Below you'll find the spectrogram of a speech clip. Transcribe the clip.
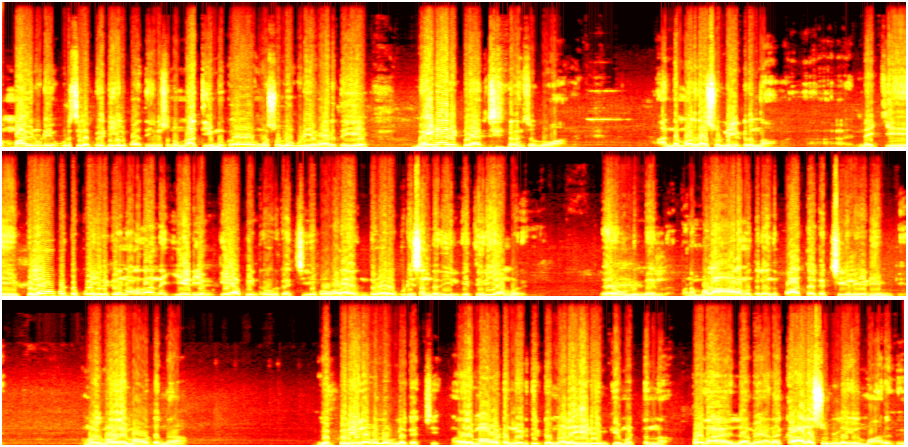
அம்மாவினுடைய ஒரு சில பேட்டிகள் பார்த்தீங்கன்னு சொன்னோம்னா திமுக அவங்க சொல்லக்கூடிய வார்த்தையே மைனாரிட்டி ஆட்சி தான் சொல்லுவாங்க. அந்த மாதிரி தான் சொல்லிட்டு இருந்தாங்க. இன்னைக்கு பிளவுபட்டு போய் இருக்கிறனால தான் இன்னைக்கு ஏடிஎம்கே அப்படின்ற ஒரு கட்சியை இப்போ வளர்ந்து வரக்கூடிய சந்ததிகளுக்கே தெரியாமல் இருக்கு. வேற ஒன்றுமே இல்லை. இப்போ நம்மளாம் ஆரம்பத்துலேருந்து பார்த்த கட்சிகள் ஏடிஎம்கே நம்மளுக்கு மதுரை மாவட்டம் தான். மிகப்பெரிய லெவலில் உள்ள கட்சி. மதுரை மாவட்டம்னு எடுத்துக்கிட்டோம்னாலே ஏடிஎம்கே மட்டும்தான். இப்போ தான் எல்லாமே அதான் கால சூழ்நிலைகள் மாறுது.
